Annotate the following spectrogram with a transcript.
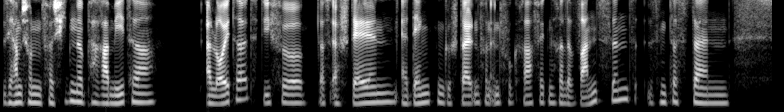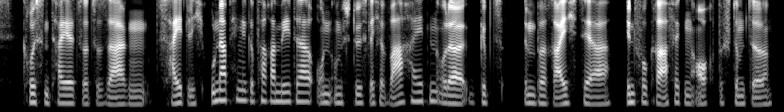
Sie haben schon verschiedene Parameter erläutert, die für das Erstellen, Erdenken, Gestalten von Infografiken relevant sind. Sind das dann größtenteils sozusagen zeitlich unabhängige Parameter, unumstößliche Wahrheiten oder gibt es im Bereich der Infografiken auch bestimmte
